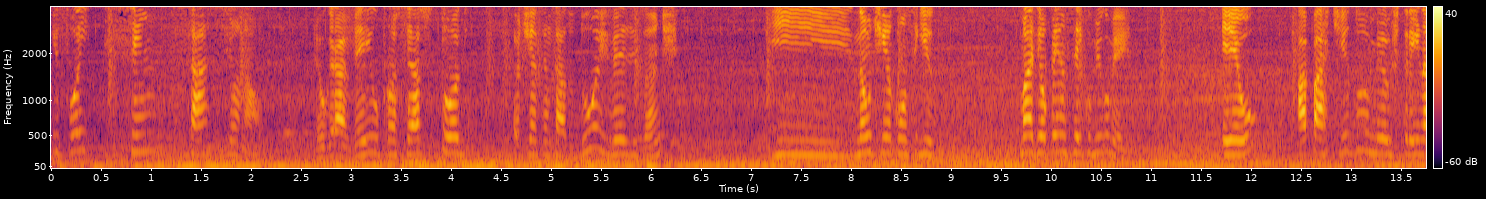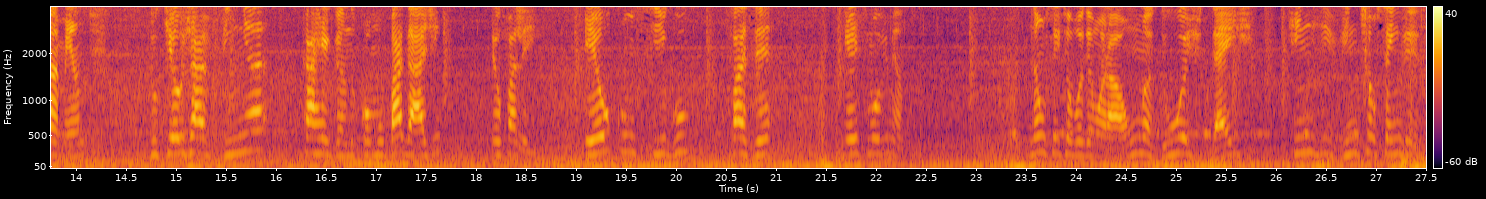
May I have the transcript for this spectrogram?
E foi sensacional. Eu gravei o processo todo. Eu tinha tentado duas vezes antes e não tinha conseguido. Mas eu pensei comigo mesmo. Eu, a partir dos meus treinamentos, do que eu já vinha carregando como bagagem, eu falei: eu consigo fazer esse movimento. Não sei se eu vou demorar uma, duas, dez, quinze, vinte ou cem vezes,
